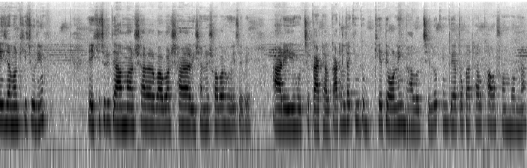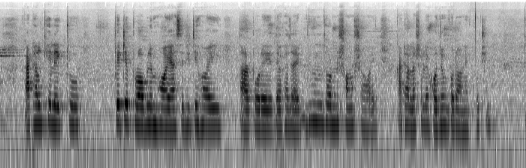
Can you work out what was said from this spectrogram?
এই যে আমার খিচুড়ি। এই খিচুড়িতে আমার সারার বাবার সারার ঈশানের সবার হয়ে যাবে। আর এই হচ্ছে কাঁঠাল। কাঁঠালটা কিন্তু খেতে অনেক ভালো ছিল, কিন্তু এত কাঁঠাল খাওয়া সম্ভব না। কাঁঠাল খেলে একটু পেটে প্রবলেম হয় অ্যাসিডিটি হয়, তারপরে দেখা যায় বিভিন্ন ধরনের সমস্যা হয়। কাঁঠাল আসলে হজম করা অনেক কঠিন। তো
